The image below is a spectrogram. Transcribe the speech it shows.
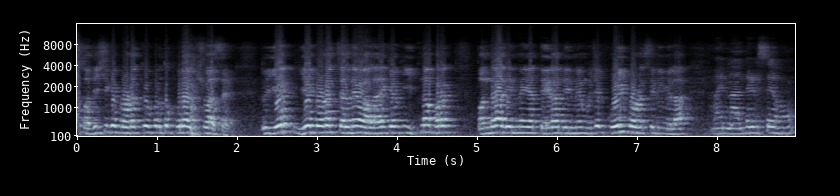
स्वदेशी के प्रोडक्ट के ऊपर तो पूरा विश्वास है। तो ये ये प्रोडक्ट चलने वाला है क्योंकि इतना फ़र्क पंद्रह दिन में या तेरह दिन में मुझे कोई प्रोडक्ट से नहीं मिला। मैं नांदेड़ से हूँ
